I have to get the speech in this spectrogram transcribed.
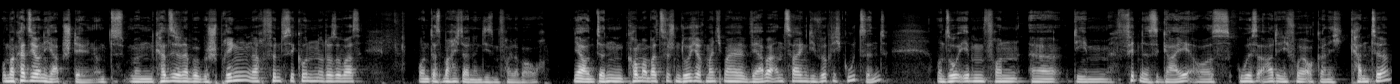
Und man kann sie auch nicht abstellen. Und man kann sie dann aber bespringen nach fünf Sekunden oder sowas. Und das mache ich dann in diesem Fall aber auch. Ja, und dann kommen aber zwischendurch auch manchmal Werbeanzeigen, die wirklich gut sind. Und so eben von äh, dem Fitness-Guy aus USA, den ich vorher auch gar nicht kannte.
